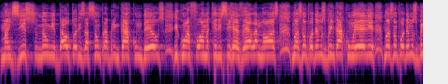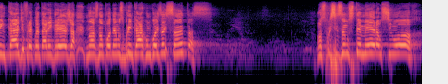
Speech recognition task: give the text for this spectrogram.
mas isso não me dá autorização para brincar com Deus e com a forma que Ele se revela a nós. Nós não podemos brincar com Ele, nós não podemos brincar de frequentar a igreja, nós não podemos brincar com coisas santas. Nós precisamos temer ao Senhor.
